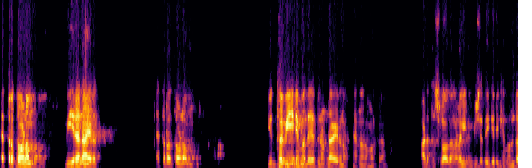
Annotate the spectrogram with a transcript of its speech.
എത്രത്തോളം വീരനായിരുന്നു എത്രത്തോളം യുദ്ധവീര്യം അദ്ദേഹത്തിന് ഉണ്ടായിരുന്നു എന്ന് നമുക്ക് അടുത്ത ശ്ലോകങ്ങളിൽ വിശദീകരിക്കുന്നുണ്ട്.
